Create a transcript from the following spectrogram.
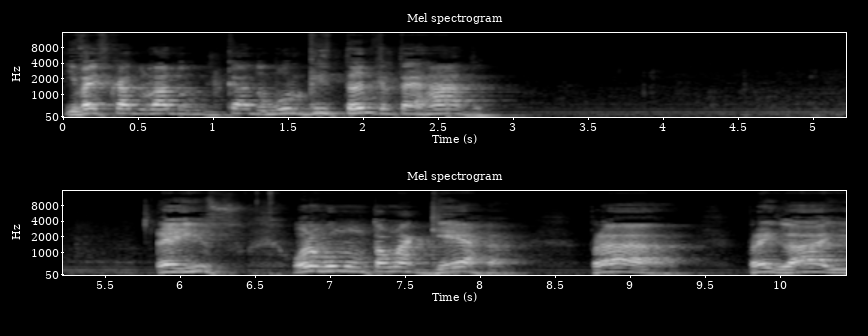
E vai ficar do lado de cá do muro gritando que ele está errado. É isso. Ou nós vamos montar uma guerra para para ir lá e,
